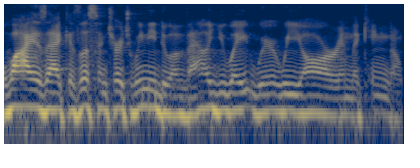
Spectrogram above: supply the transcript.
why is that? Because listen, church, we need to evaluate where we are in the kingdom.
